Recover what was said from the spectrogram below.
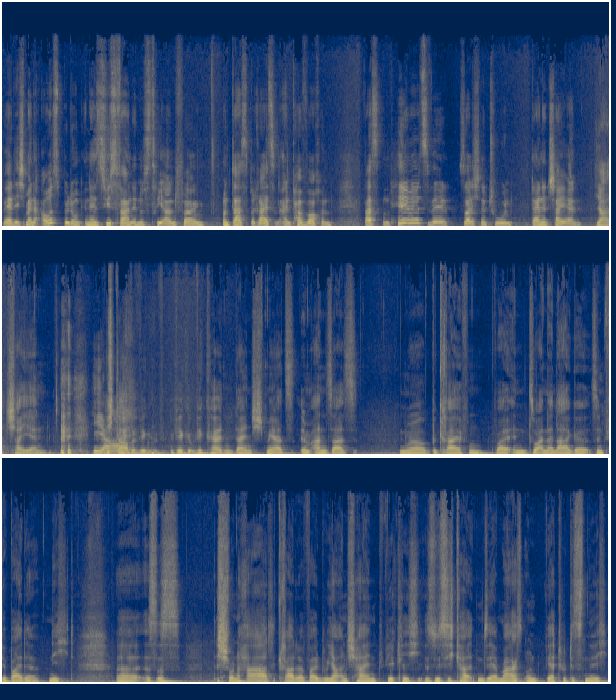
werde ich meine Ausbildung in der Süßwarenindustrie anfangen. Und das bereits in ein paar Wochen. Was um Himmels Willen soll ich nur tun? Deine Cheyenne. Ja, Cheyenne. ja. Ich glaube, wir, wir, wir können deinen Schmerz im Ansatz nur begreifen, weil in so einer Lage sind wir beide nicht. Äh, es ist schon hart, gerade weil du ja anscheinend wirklich Süßigkeiten sehr magst und wer tut es nicht,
